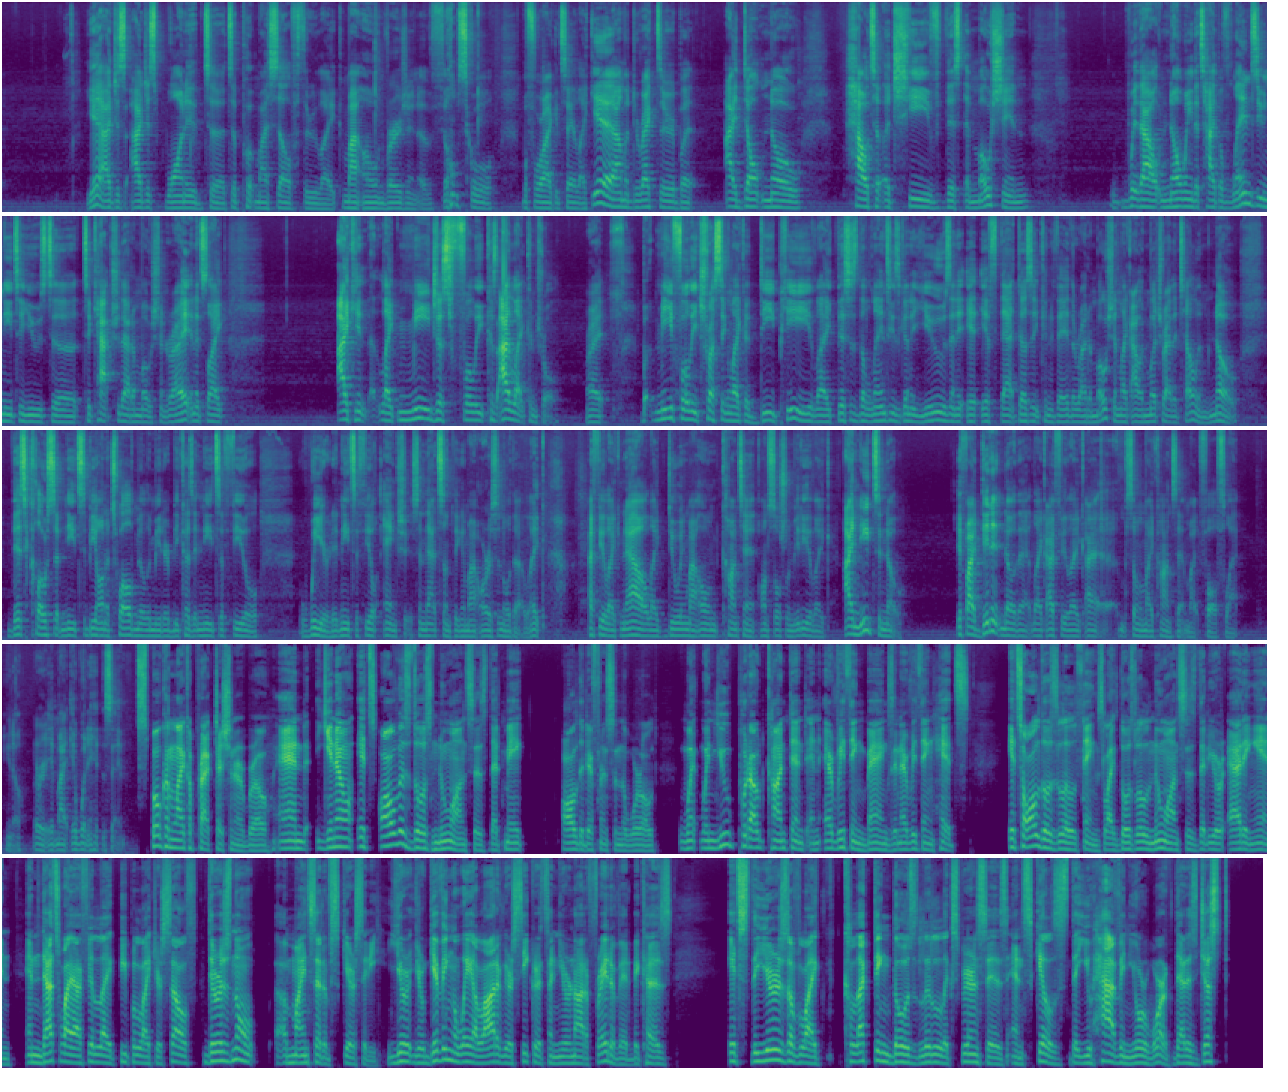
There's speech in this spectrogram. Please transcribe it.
yeah, I just I just wanted to to put myself through like my own version of film school before I could say like, yeah, I'm a director, but I don't know how to achieve this emotion without knowing the type of lens you need to use to to capture that emotion, right? And it's like I can like me just fully because I like control, right? But me fully trusting like a DP, like this is the lens he's gonna use, and it, it, if that doesn't convey the right emotion, like I would much rather tell him no. this close up needs to be on a 12 millimeter because it needs to feel weird. It needs to feel anxious. And that's something in my arsenal that like I feel like now, like doing my own content on social media, like I need to know. If I didn't know that, like I feel like I some of my content might fall flat, you know, or it might it wouldn't hit the same. Spoken like a practitioner, bro. And you know, it's always those nuances that make all the difference in the world. When when you put out content and everything bangs and everything hits, it's all those little things, like those little nuances that you're adding in. And that's why I feel like people like yourself, there is no a mindset of scarcity. You're you're giving away a lot of your secrets and you're not afraid of it because it's the years of like collecting those little experiences and skills that you have in your work that is just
